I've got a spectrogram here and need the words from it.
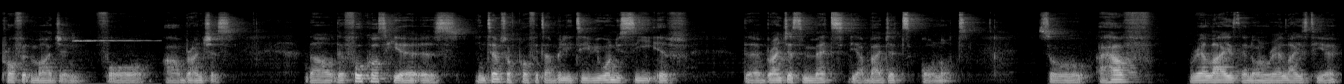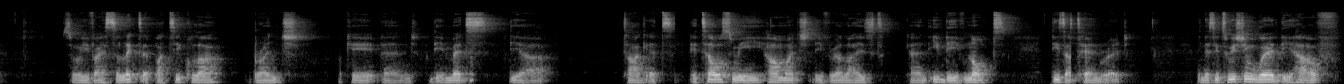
profit margin for our branches. Now, the focus here is in terms of profitability, we want to see if the branches met their budget or not. So I have realized and unrealized here. So if I select a particular branch, okay, and they met their target, it tells me how much they've realized. And if they've not, these are 10 red. In a situation where they have,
